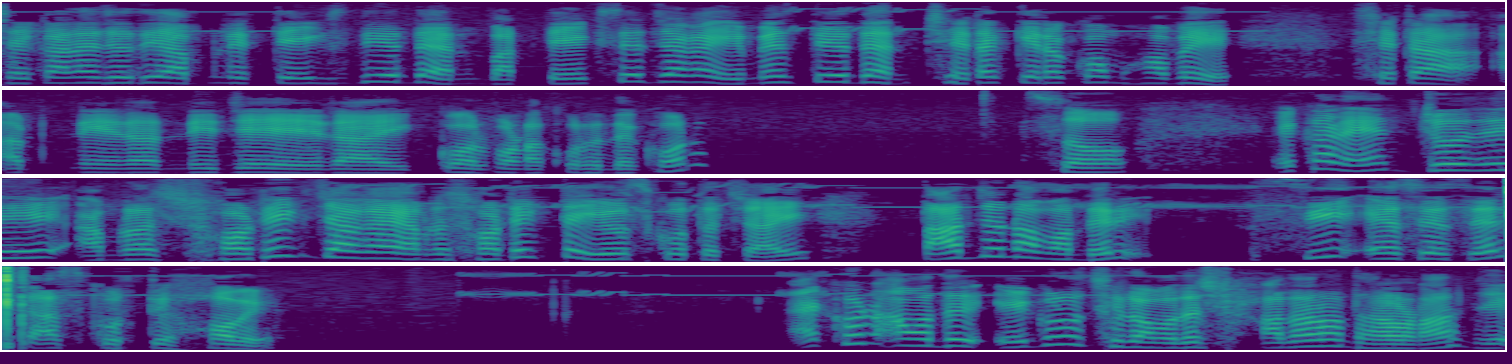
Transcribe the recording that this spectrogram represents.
সেখানে যদি আপনি টেক্সট দিয়ে দেন বা টেক্সটের জায়গায় ইমেজ দিয়ে দেন, সেটা কীরকম হবে, সেটা আপনি এরা নিজেরাই কল্পনা করে দেখুন। সো এখানে যদি আমরা সঠিক জায়গায়, আমরা সঠিকটা ইউজ করতে চাই, তার জন্য আমাদের সিএসএস এর কাজ করতে হবে। এখন আমাদের এগুলো ছিল আমাদের সাধারণ ধারণা যে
